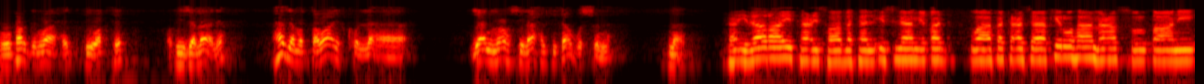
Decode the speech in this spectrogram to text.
هو فرد واحد في وقته وفي زمانه. هزم الطوائف كلها. يعني معه سلاح الكتاب والسنة. نعم. فإذا رأيت عصابة الإسلام قد وافت عساكرها مع السلطان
